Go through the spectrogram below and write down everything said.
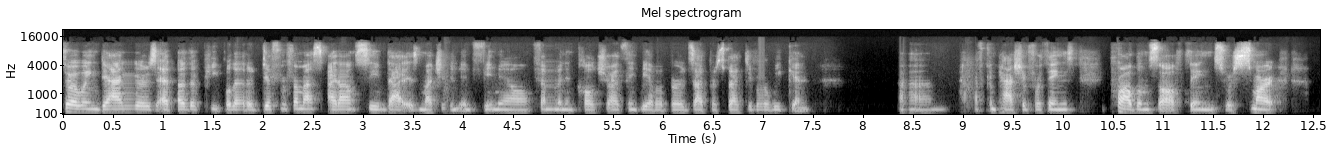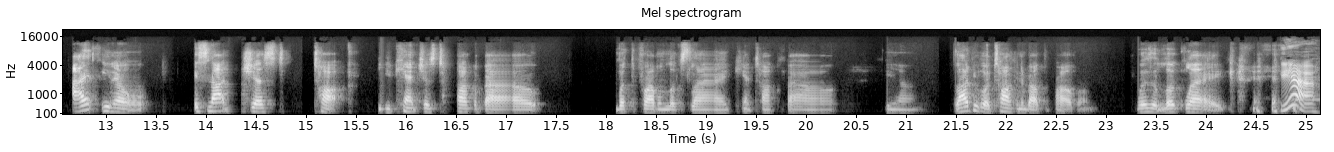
throwing daggers at other people that are different from us. I don't see that as much in, in female feminine culture. I think we have a bird's eye perspective where we can um, have compassion for things, problem solve things. We're smart. I, you know, it's not just talk. You can't just talk about what the problem looks like. Can't talk about, you know, a lot of people are talking about the problem. What does it look like? yeah.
